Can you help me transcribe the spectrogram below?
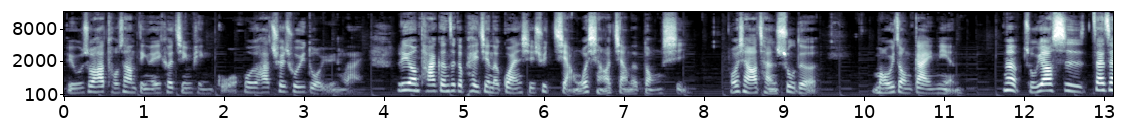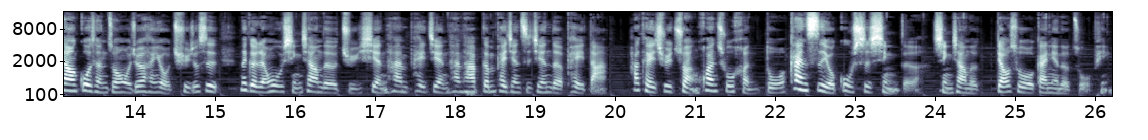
比如说他头上顶了一颗金苹果，或者他吹出一朵云来，利用它跟这个配件的关系去讲我想要讲的东西，我想要阐述的某一种概念。那主要是在这样的过程中，我觉得很有趣，就是那个人物形象的局限和配件和它跟配件之间的配搭。它可以去转换出很多看似有故事性的形象的雕塑概念的作品，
